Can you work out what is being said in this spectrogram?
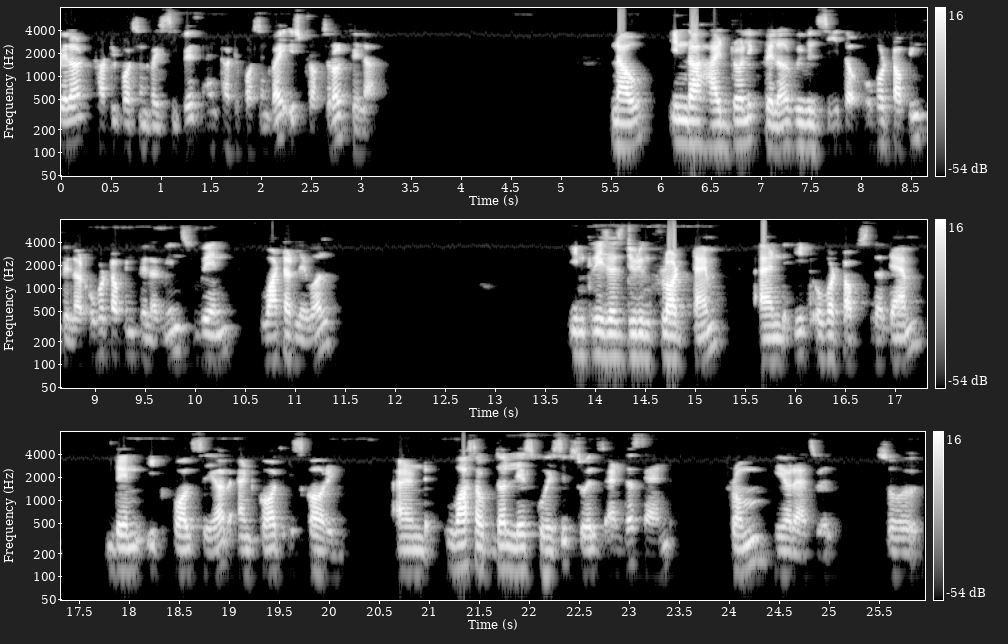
failure, 30% by seepage and 30% by structural failure. Now, in the hydraulic failure, we will see the overtopping failure. Overtopping failure means when water level increases during flood time and it overtops the dam, then it falls here and cause scouring and wash out the less cohesive soils and the sand from here as well. So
